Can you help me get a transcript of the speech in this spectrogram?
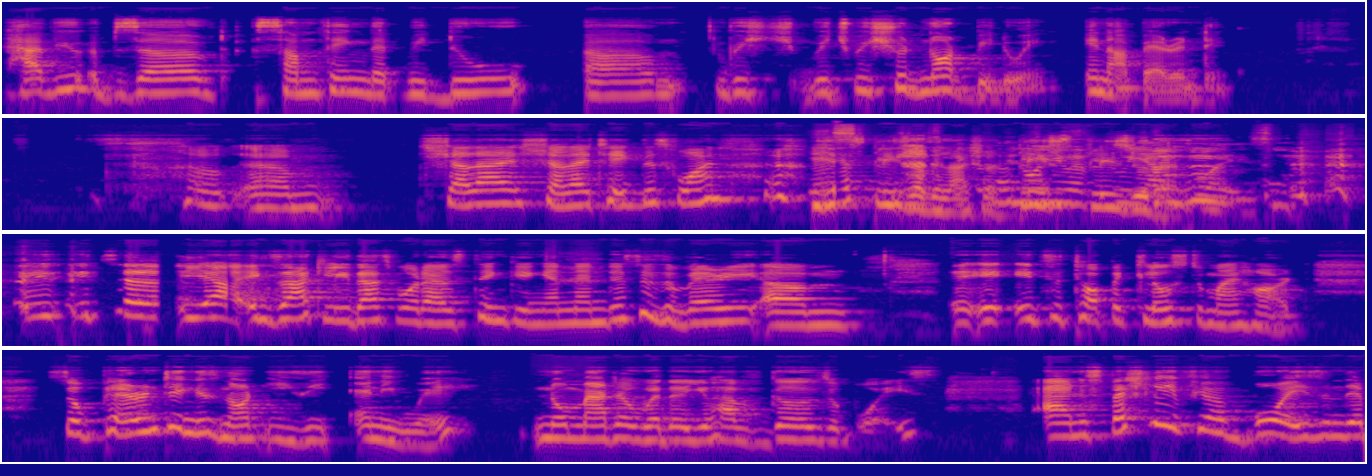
have you observed something that we do um, which which we should not be doing in our parenting? Oh, um, shall I shall I take this one? yes please because abhilasha please you please do that. This is boys it, it's a yeah exactly that's what I was thinking, and then this is a very um, it, it's a topic close to my heart. So parenting is not easy anyway, no matter whether you have girls or boys, and especially if you have boys and they're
